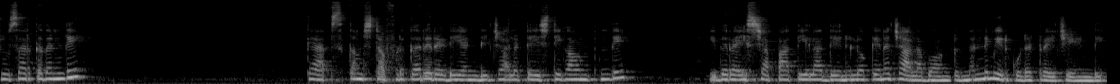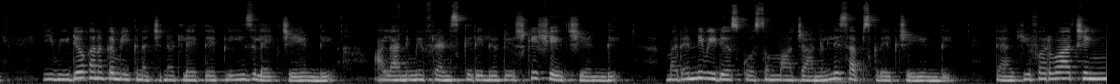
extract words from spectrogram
చూసారు కదండి? క్యాప్సికమ్ స్టఫ్డ్ కర్రీ రెడీ అండి. చాలా టేస్టీగా ఉంటుంది. ఇది రైస్ చపాతీ ఇలా దేనిలోకైనా చాలా బాగుంటుందండి. మీరు కూడా ట్రై చేయండి. ఈ వీడియో కనుక మీకు నచ్చినట్లయితే ప్లీజ్ లైక్ చేయండి. అలానే మీ ఫ్రెండ్స్కి రిలేటివ్స్కి షేర్ చేయండి. మరిన్ని వీడియోస్ కోసం మా ఛానల్ని సబ్స్క్రైబ్ చేయండి. Thank you for watching.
